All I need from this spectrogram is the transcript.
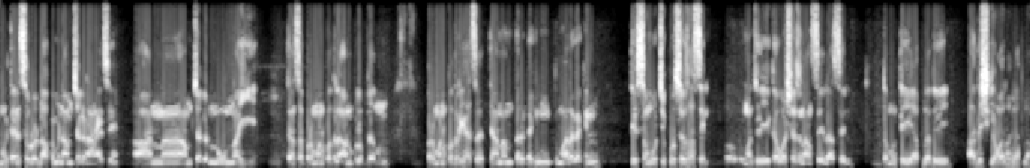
मग त्यांनी सर्व डॉक्युमेंट आमच्याकडे आणायचे आणि आमच्याकडे नोंद नाही त्याचं प्रमाणपत्र अनुपलब्ध म्हणून प्रमाणपत्र घ्यायचं. त्यानंतर काही मग तुम्हाला काही ते समोरची प्रोसेस असेल म्हणजे एका वर्षाचं असेल असेल तर मग ते आपलं ते आदेश घ्यावा लागेल आपला.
